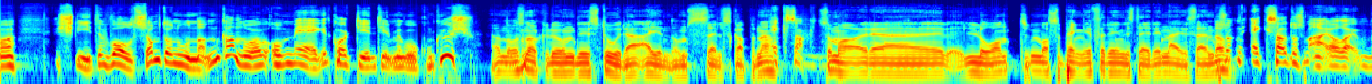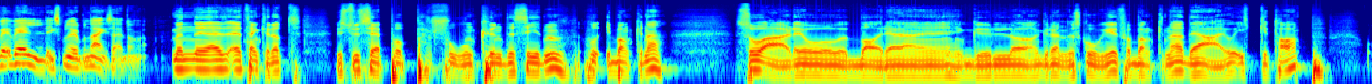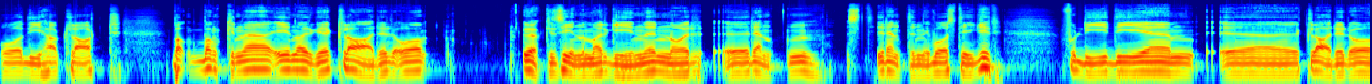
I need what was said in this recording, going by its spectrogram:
sliter voldsomt, og noen av dem kan nå om meget kort tid til og med gå konkurs. Ja, Nå snakker du om de store eiendomsselskapene Exakt. som har eh, lånt masse penger for å investere i næringseiendom. Eksakt, og som er veldig eksponert på næringseiendom. Men jeg, jeg tenker at hvis du ser på personkundesiden i bankene, så er det jo bare gull og grønne skoger for bankene. Det er jo ikke tap. Og de har klart Bankene i Norge klarer å øke sine marginer når eh, renten, rentenivået stiger. Fordi de eh, klarer å,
